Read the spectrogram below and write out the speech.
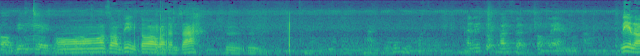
ลองพิ้งเคยอ๋อซ้อมเพียงตัวว่าสันซะอืมอืมท่านได้จบคอนเสิร์ตสองแหลกครับ นี่เหรอ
